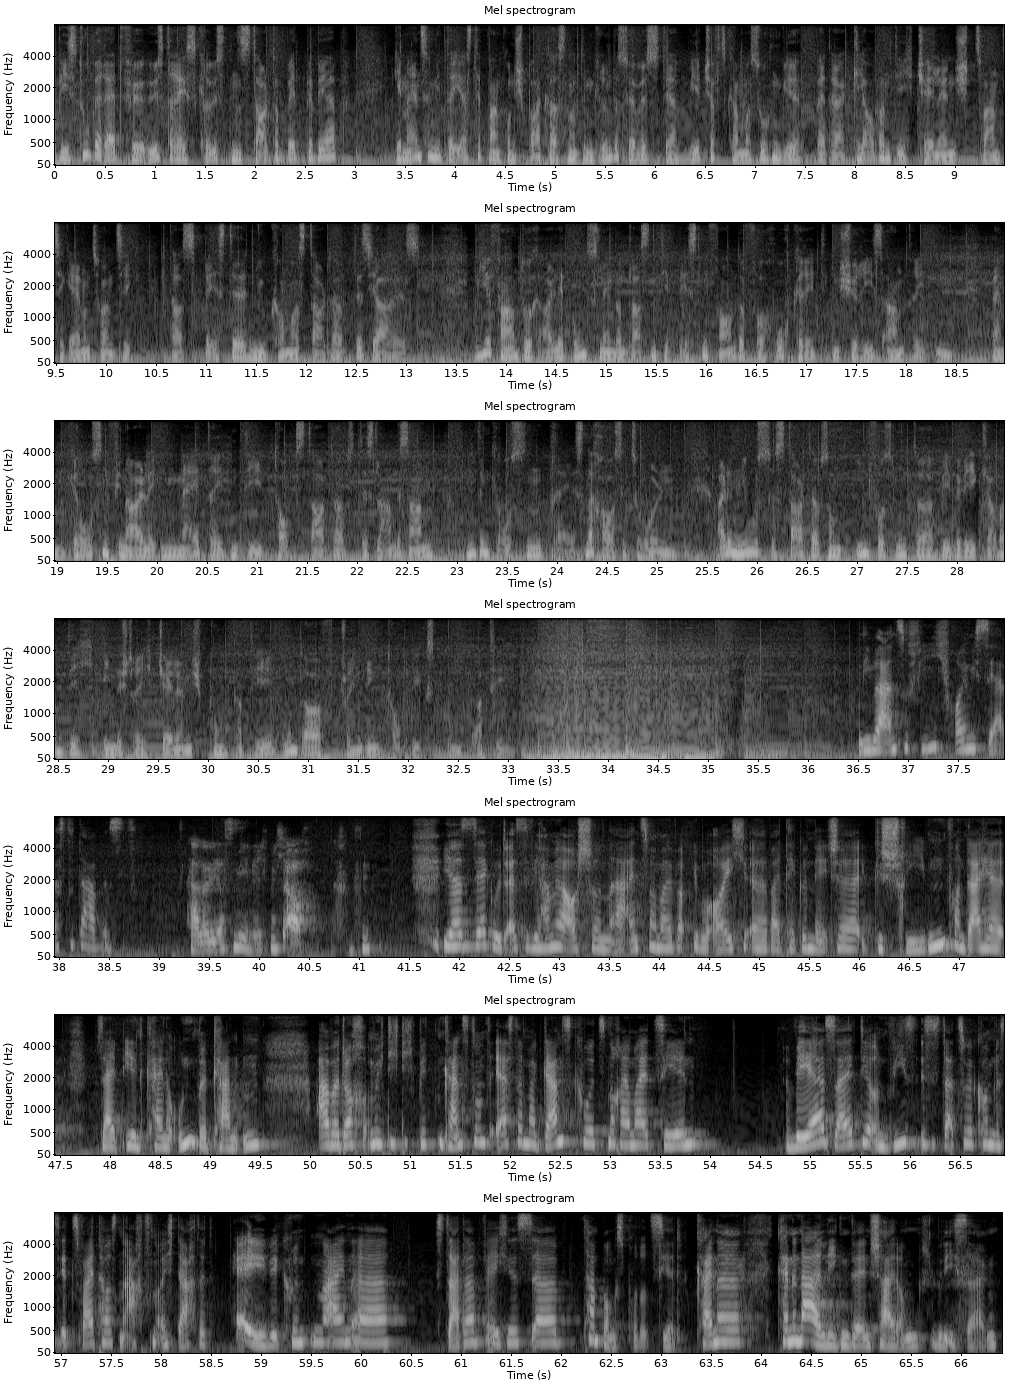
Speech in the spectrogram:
Bist du bereit für Österreichs größten Startup-Wettbewerb? Gemeinsam mit der Erste Bank und Sparkassen und dem Gründerservice der Wirtschaftskammer suchen wir bei der Glaub an dich Challenge 2021 das beste Newcomer-Startup des Jahres. Wir fahren durch alle Bundesländer und lassen die besten Founder vor hochkarätigen Jurys antreten. Beim großen Finale im Mai treten die Top-Startups des Landes an, um den großen Preis nach Hause zu holen. Alle News, Startups und Infos unter www.glaubandich-challenge.at und auf trendingtopics.at. Liebe Ann-Sophie, ich freue mich sehr, dass du da bist. Hallo Jasmin, ich mich auch. Ja, sehr gut. Also wir haben ja auch schon äh, ein, zwei Mal über euch äh, bei Tech Nature geschrieben. Von daher seid ihr keine Unbekannten. Aber doch möchte ich dich bitten, kannst du uns erst einmal ganz kurz noch einmal erzählen, wer seid ihr und wie ist es dazu gekommen, dass ihr 2018 euch dachtet, hey, wir gründen ein äh, Startup, welches äh, Tampons produziert. Keine, keine naheliegende Entscheidung, würde ich sagen.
